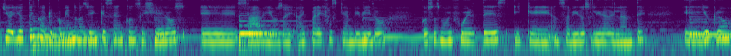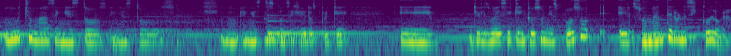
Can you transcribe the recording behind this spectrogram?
yo, yo, te recomiendo más bien que sean consejeros eh, sabios. Hay, hay, parejas que han vivido cosas muy fuertes y que han sabido salir adelante. Eh, yo creo mucho más en estos, en estos, en estos consejeros porque yo les voy a decir que incluso mi esposo, su amante era una psicóloga.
